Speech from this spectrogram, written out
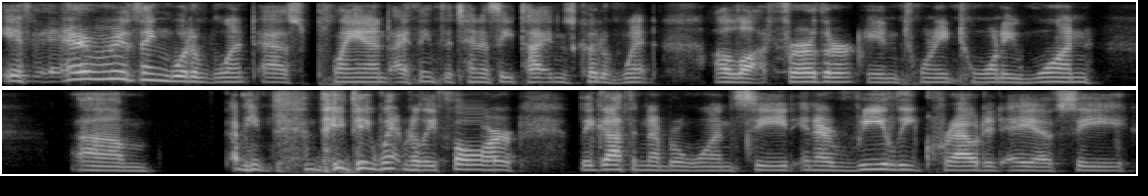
if everything would have went as planned i think the tennessee titans could have went a lot further in 2021 um, I mean, they, they went really far. They got the number one seed in a really crowded AFC.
